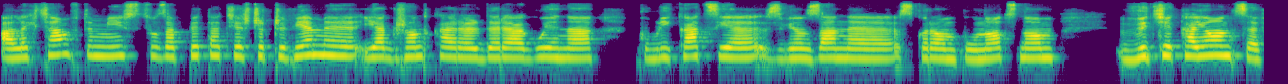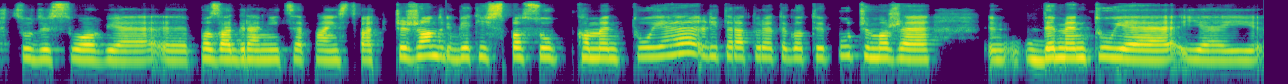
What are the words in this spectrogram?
ale chciałam w tym miejscu zapytać jeszcze, czy wiemy, jak rząd KRLD reaguje na publikacje związane z Koreą Północną, wyciekające w cudzysłowie y, poza granice państwa. Czy rząd w jakiś sposób komentuje literaturę tego typu, czy może y, dementuje jej,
